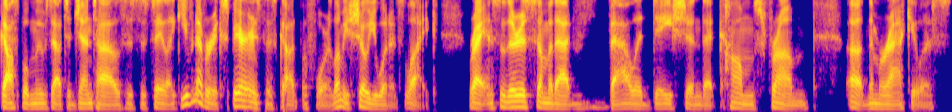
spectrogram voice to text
gospel moves out to Gentiles is to say, like, you've never experienced this God before. Let me show you what it's like. Right. And so there is some of that validation that comes from uh, the miraculous.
